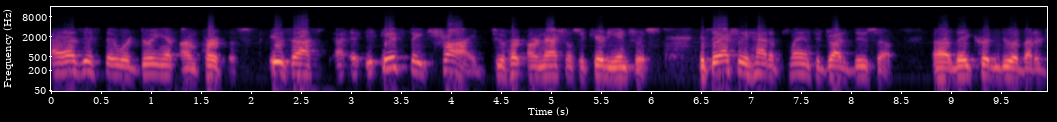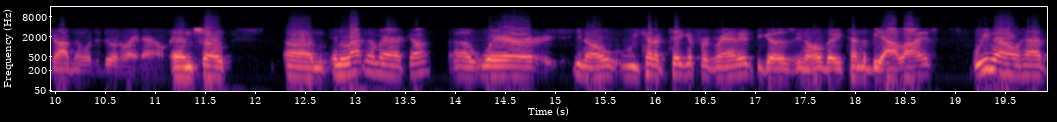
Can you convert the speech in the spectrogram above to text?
as if they were doing it on purpose. Is uh, if they tried to hurt our national security interests, if they actually had a plan to try to do so, uh, they couldn't do a better job than what they're doing right now. And so, um, in Latin America, uh, where you know we kind of take it for granted because you know they tend to be allies. We now have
